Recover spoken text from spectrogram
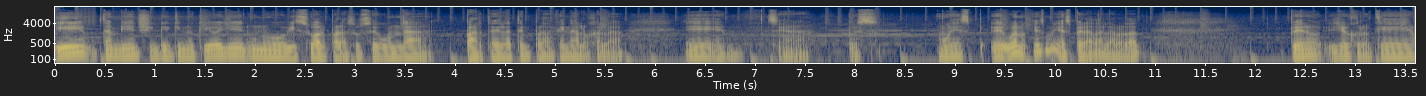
Y también Shingeki no Kyojin, un nuevo visual para su segunda parte de la temporada final. Ojalá eh, sea, pues, muy. Eh, bueno, es muy esperada, la verdad. Pero yo creo que.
